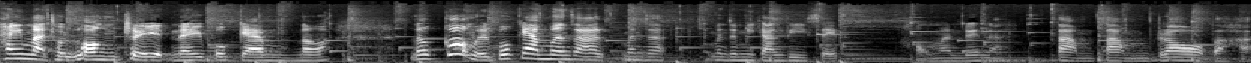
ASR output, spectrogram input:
ให้มาทดลองเทรดในโปรแกรมเนาะแล้วก็เหมือนโปรแกรมมันจะมันจะมันจะมีการรีเซ็ตของมันด้วยนะตามตามรอบอะค่ะ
